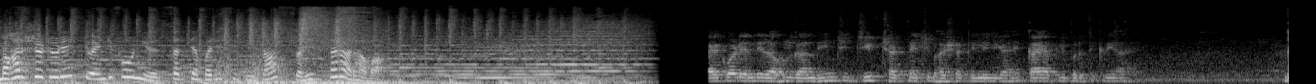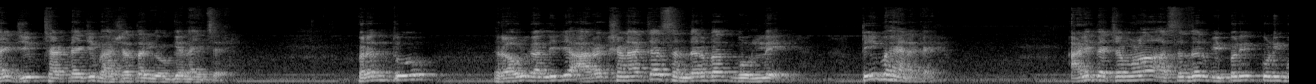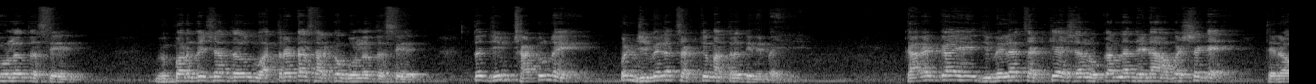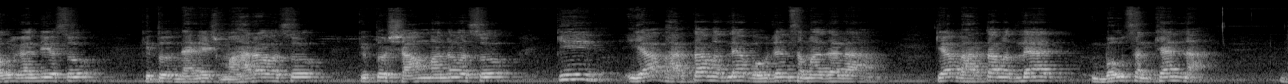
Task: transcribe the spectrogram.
Maharashtra today twenty four news सत्य परिस्थितीचा सविस्तर आढावा. गायकवाड यांनी राहुल गांधींची जीप छाटण्याची भाषा केलेली आहे. काय आपली प्रतिक्रिया आहे? नाही जीप छाटण्याची भाषा तर योग्य नाहीच आहे. परंतु राहुल गांधी जे आरक्षणाच्या संदर्भात बोलले ते भयानक आहे. आणि त्याच्यामुळं असं जर विपरीत कोणी बोलत असेल परदेशात जाऊन वात्रटासारखं बोलत असेल तर जीभ छाटू नये पण जिभेला चटके मात्र दिले पाहिजे. कारण काय हे जिभेला चटके अशा लोकांना देणं आवश्यक आहे. ते राहुल गांधी असो की तो ज्ञानेश महाराव असो की तो श्याम मानव असो की या भारतामधल्या बहुजन समाजाला या भारतामधल्या बहुसंख्यांना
